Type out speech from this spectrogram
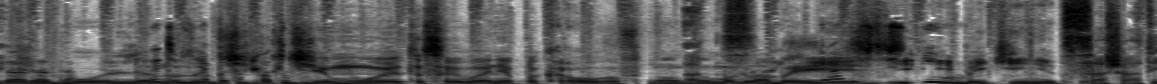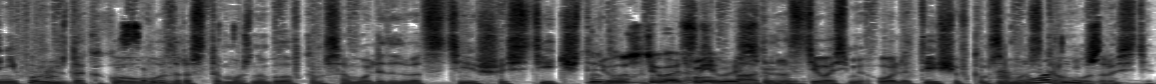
Да-да-да. Оля, Знаете, ну об этом к чему это срывание покровов? Ну, ну а, могла бы и, и, и покинется. Саша, а ты не помнишь, до какого возраста можно было в комсомоле? До 26, 4? До 28. А, до 28. Оля, ты еще в комсомольском а, ну, возрасте.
